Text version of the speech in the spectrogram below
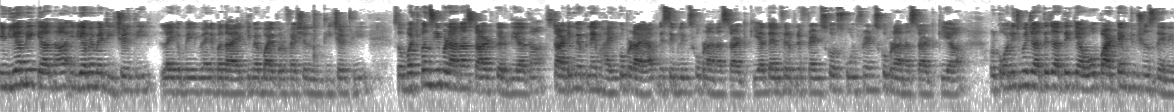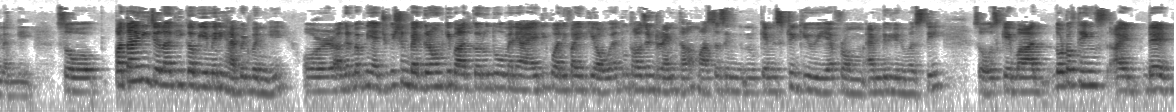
इंडिया में क्या था? इंडिया में मैं टीचर थी। लाइक अभी मैंने बताया कि मैं बाय प्रोफेशन टीचर थी। सो so, बचपन से ही पढ़ाना स्टार्ट कर दिया था। स्टार्टिंग में अपने भाई को पढ़ाया अपने सिबलिंग्स को पढ़ाना स्टार्ट किया। देन फिर अपने फ्रेंड्स को स्कूल फ्रेंड्स को पढ़ाना स्टार्ट किया। और कॉलेज में जाते जाते क्या हुआ? पार्ट टाइम ट्यूशन देने लगी सो so, पता ही नहीं चला कि कब ये मेरी हैबिट बन गई। और अगर मैं अपनी एजुकेशन बैकग्राउंड की बात करूँ तो मैंने आईआईटी क्वालिफाई किया हुआ है। 2000 रैंक था। मास्टर्स इन केमिस्ट्री की हुई है फ्रॉम एमडी यूनिवर्सिटी सो उसके बाद lot of things I did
